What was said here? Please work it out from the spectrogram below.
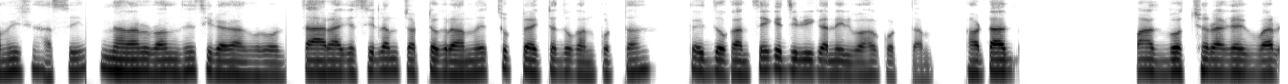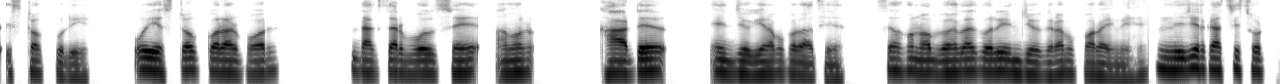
আমি আছি নারায়ণগঞ্জে চিরাগাং রোড। তার আগে ছিলাম চট্টগ্রামে ছোট্ট একটা দোকান করতাম। তো এই দোকান থেকে জীবিকা নির্বাহ করতাম। হঠাৎ পাঁচ বছর আগে একবার স্টক করি। ওই স্টক করার পর ডাক্তার বলছে, আমার হার্টের এনজিওগ্রাম করা আছে। তখন অবহেলা করে এনজিওগ্রাম করাইনি নিজের কাছে ছোট্ট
